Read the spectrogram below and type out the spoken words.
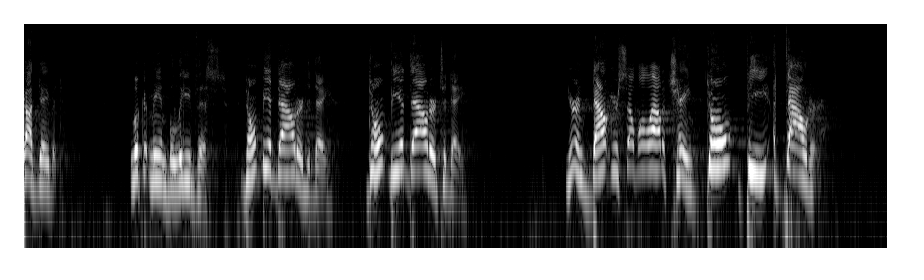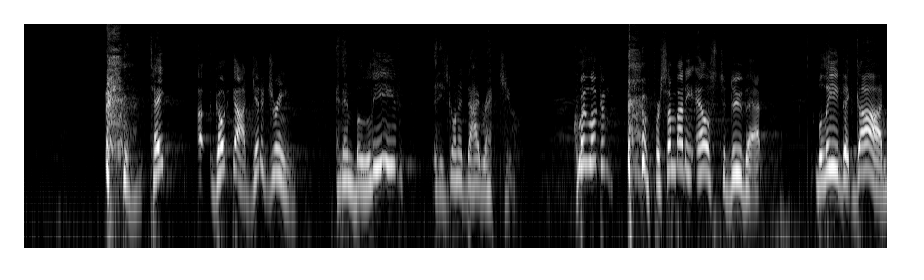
God gave it. Look at me and believe this. Don't be a doubter today. Don't be a doubter today. You're in doubt yourself all out of chain. Don't be a doubter. Take, uh, go to God, get a dream, and then believe that He's going to direct you. Quit looking for somebody else to do that. Believe that God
